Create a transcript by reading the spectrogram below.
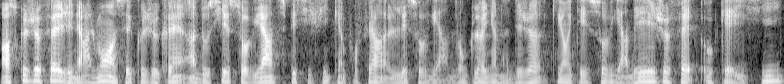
Alors ce que je fais généralement, c'est que je crée un dossier sauvegarde spécifique hein, pour faire les sauvegardes. Donc là, il y en a déjà qui ont été sauvegardés. Je fais OK ici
